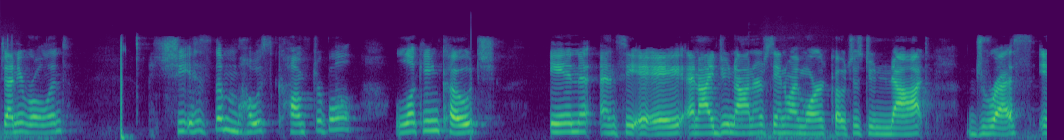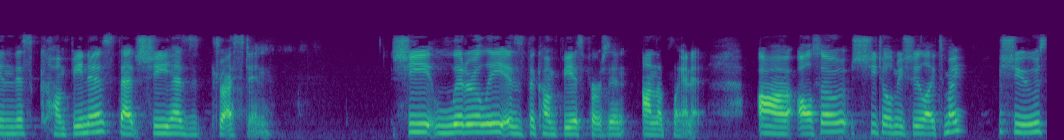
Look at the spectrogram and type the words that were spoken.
Jenny Rowland she is the most comfortable looking coach in NCAA, and I do not understand why more coaches do not dress in this comfiness that she has dressed in. She literally is the comfiest person on the planet. Uh, also, she told me she liked my shoes.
